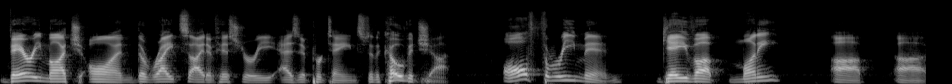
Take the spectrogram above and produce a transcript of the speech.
very much on the right side of history as it pertains to the COVID shot. All three men gave up money, uh, uh,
